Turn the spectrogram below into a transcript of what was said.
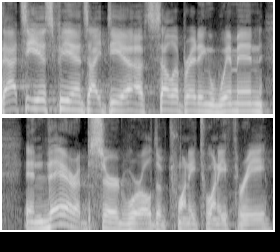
That's ESPN's idea of celebrating women in their absurd world of 2023.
